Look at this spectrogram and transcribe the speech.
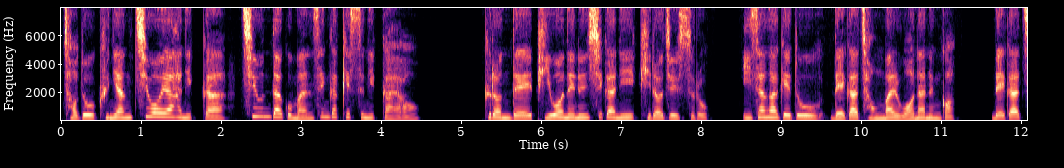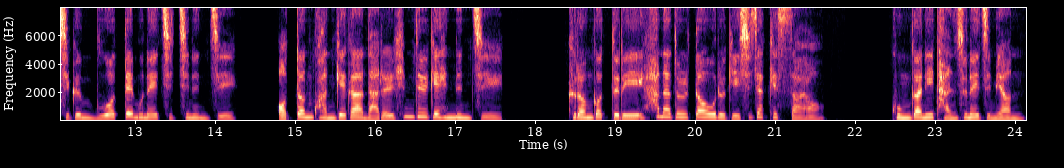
저도 그냥 치워야 하니까 치운다고만 생각했으니까요. 그런데 비워내는 시간이 길어질수록 이상하게도 내가 정말 원하는 것, 내가 지금 무엇 때문에 지치는지, 어떤 관계가 나를 힘들게 했는지, 그런 것들이 하나둘 떠오르기 시작했어요. 공간이 단순해지면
